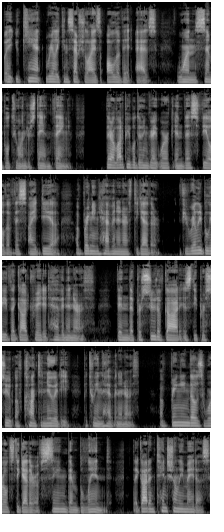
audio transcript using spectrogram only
But you can't really conceptualize all of it as one simple to understand thing. There are a lot of people doing great work in this field of this idea of bringing heaven and earth together. If you really believe that God created heaven and earth, then the pursuit of God is the pursuit of continuity between heaven and earth, of bringing those worlds together, of seeing them blend, that God intentionally made us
